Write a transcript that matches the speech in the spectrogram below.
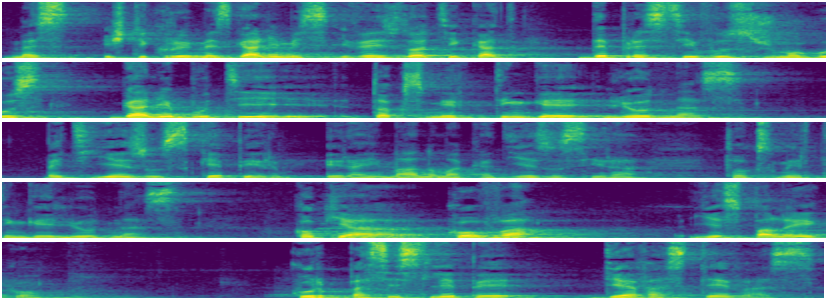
Mes iš tikrųjų mes galime įsivaizduoti, kad depresyvus žmogus gali būti toks mirtingai liūdnas. Bet Jėzus, kaip ir yra įmanoma, kad Jėzus yra toks mirtingai liūdnas? Kokią kovą jis palaiko? Kur pasislėpė Dievas tėvas?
